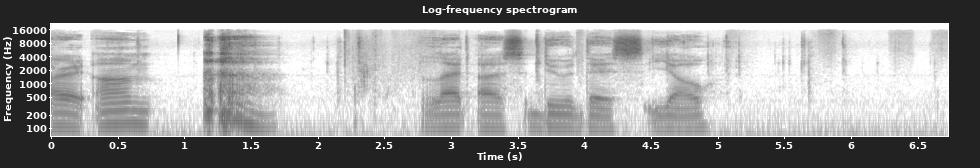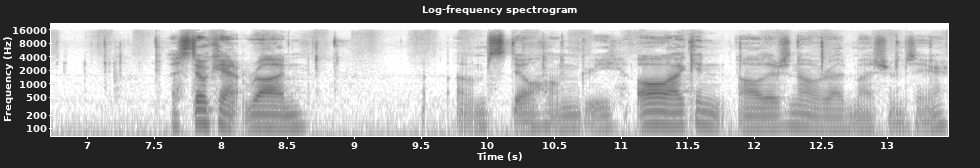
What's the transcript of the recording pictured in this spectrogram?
Alright, um let us do this, yo. I still can't run. I'm still hungry. Oh, I can oh there's no red mushrooms here.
